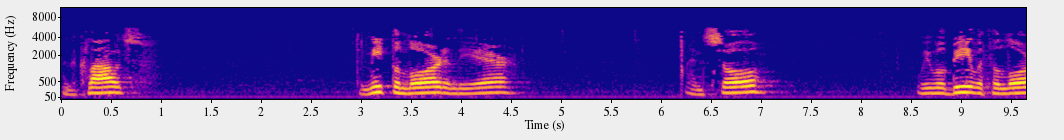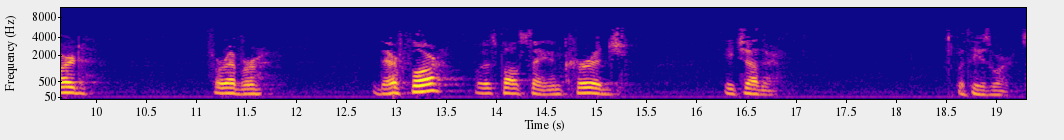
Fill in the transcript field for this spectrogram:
in the clouds to meet the Lord in the air. And so we will be with the Lord forever. Therefore, what does Paul say? Encourage each other with these words.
